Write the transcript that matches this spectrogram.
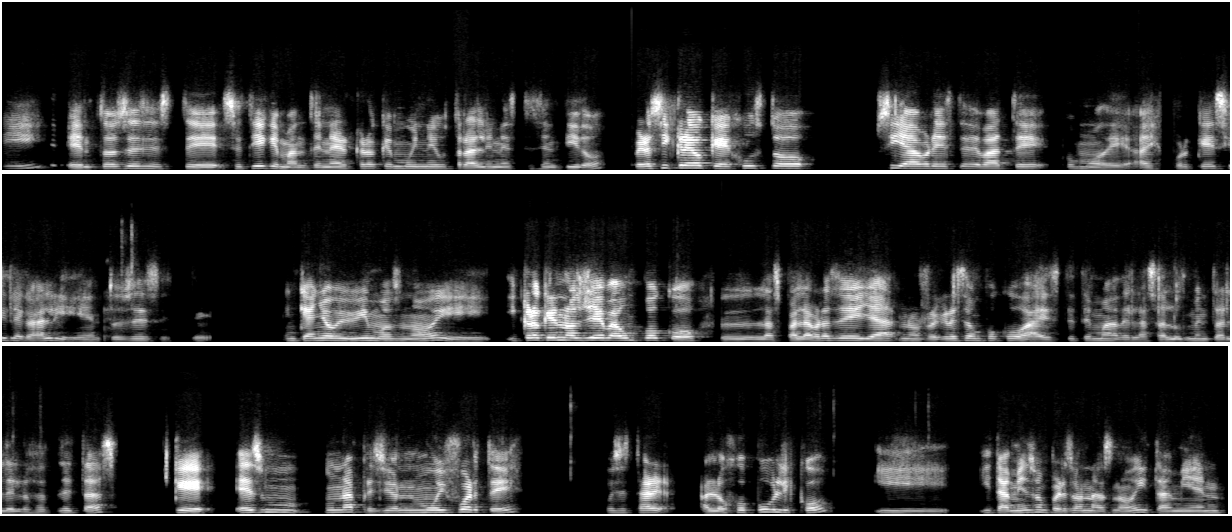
y entonces este, se tiene que mantener, creo que muy neutral en este sentido. Pero sí creo que justo sí abre este debate como de, ay, ¿por qué es ilegal? Y entonces, este, en qué año vivimos, ¿no? Y, creo que nos lleva un poco, las palabras de ella, nos regresa un poco a este tema de la salud mental de los atletas, que es una presión muy fuerte, pues estar al ojo público y, también son personas, ¿no? Y también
